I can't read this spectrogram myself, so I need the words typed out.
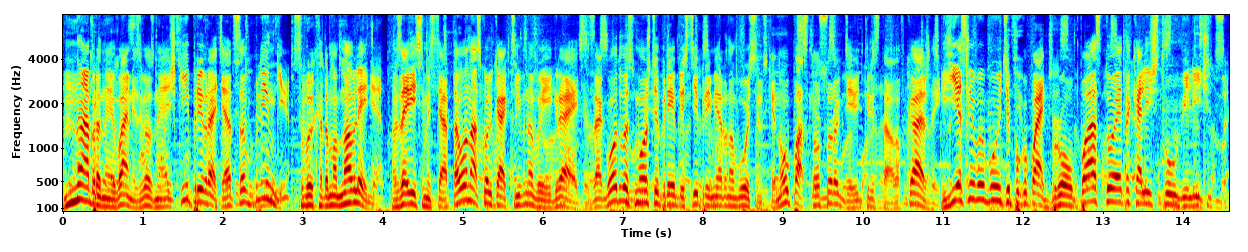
Набранные вами звездные очки превратятся в блинги с выходом обновления. В зависимости от того, насколько активно вы играете, за год вы сможете приобрести примерно 8 скинов по 149 кристаллов каждый. Если вы будете покупать Brawl Pass, то это количество увеличится.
